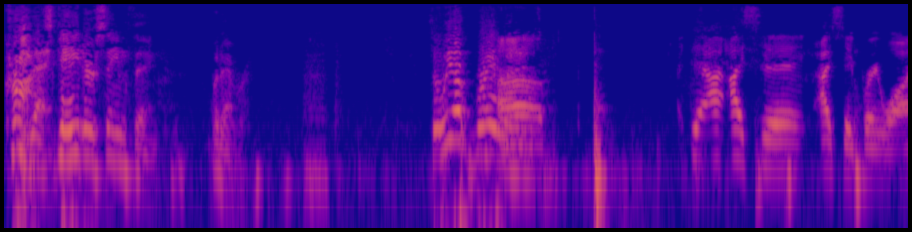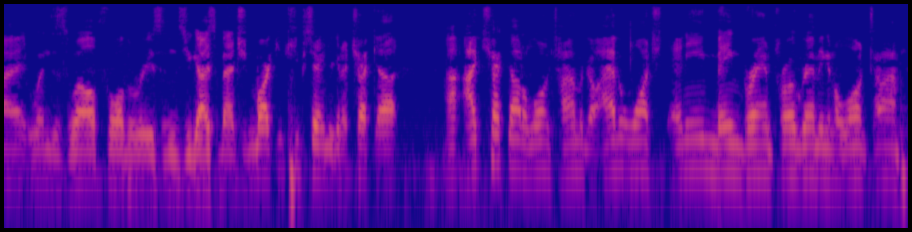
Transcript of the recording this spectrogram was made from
Crocs, Exactly. gator, same thing. Whatever. So we have Bray winning. Uh, yeah, I, I say I say Bray Wyatt wins as well for all the reasons you guys mentioned. Mark, you keep saying you're going to check out. I, I checked out a long time ago. I haven't watched any main brand programming in a long time.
